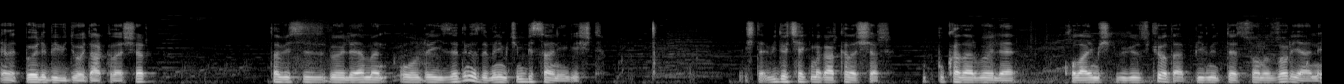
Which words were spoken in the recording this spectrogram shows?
Evet böyle bir videoydu arkadaşlar. Tabi siz böyle hemen orayı izlediniz de benim için bir saniye geçti. İşte video çekmek arkadaşlar bu kadar böyle kolaymış gibi gözüküyor da bir müddet sonra zor yani.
